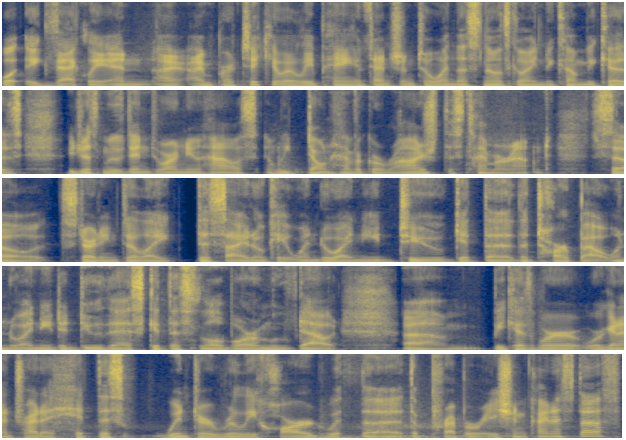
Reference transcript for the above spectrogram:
Well, exactly. And I, I'm particularly paying attention to when the snow is going to come because we just moved into our new house and we don't have a garage this time around. So starting to like decide, okay, when do I need to get the the tarp out? When do I need to do this? Get the snowblower moved out? Um, because we're we're gonna try to hit this winter really hard with the the preparation kind of stuff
